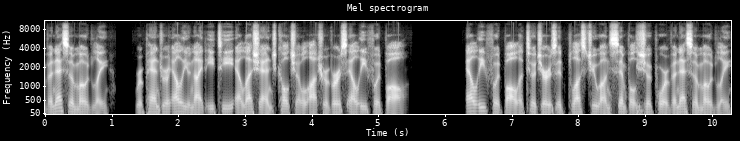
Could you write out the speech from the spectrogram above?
Vanessa Modely, Rapandra L Unite et l'échange culturel à travers le football. Le football à toujours et plus un simple jeu pour Vanessa Modely,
